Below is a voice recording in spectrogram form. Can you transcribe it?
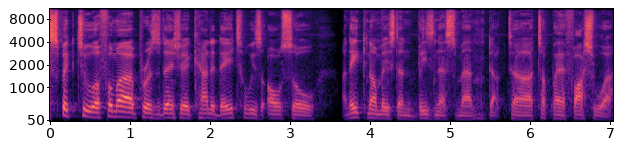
speak to a former presidential candidate who is also an economist and businessman, Dr. Tope Fasua.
